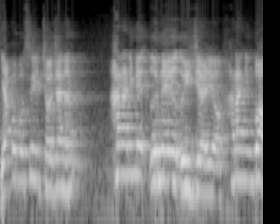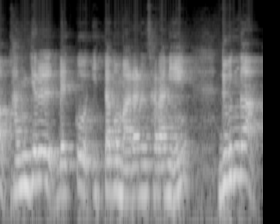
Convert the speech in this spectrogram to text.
야고보스의 저자는 하나님의 은혜에 의지하여 하나님과 관계를 맺고 있다고 말하는 사람이 누군가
